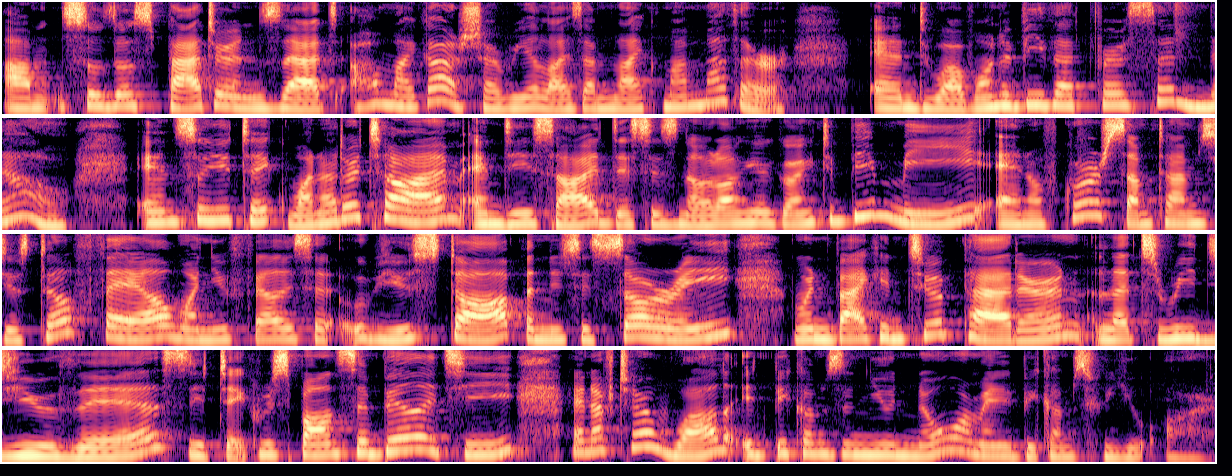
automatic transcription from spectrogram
Um, so those patterns that, oh my gosh, I realize I'm like my mother. And do I want to be that person? No. And so you take one at a time and decide this is no longer going to be me. And of course, sometimes you still fail. When you fail, you say, oh, you stop and you say, sorry, went back into a pattern. Let's redo this. You take responsibility. And after a while, it becomes a new norm and it becomes who you are.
